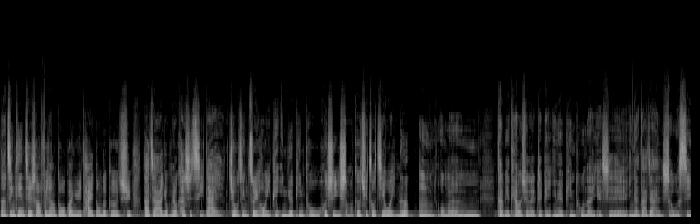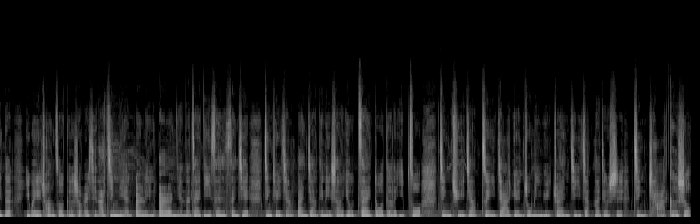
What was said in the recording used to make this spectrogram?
那今天介绍非常多关于台东的歌曲，大家有没有开始期待？究竟最后一片音乐拼图会是以什么歌曲做结尾呢？嗯，我们。特别挑选了这篇音乐拼图呢，也是应该大家很熟悉的一位创作歌手，而且他今年二零二二年呢，在第三十三届金曲奖颁奖典礼上又再夺得了一座金曲奖最佳原住民语专辑奖，那就是《警察歌手》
